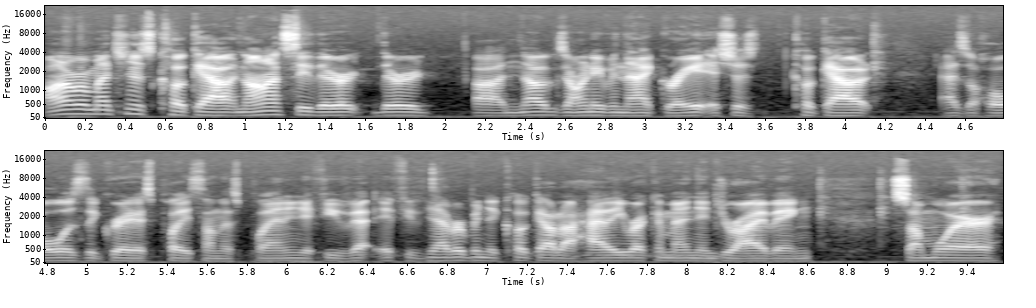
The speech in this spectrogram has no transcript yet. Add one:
Honorable mention is Cookout, and honestly, their their uh, nugs aren't even that great. It's just Cookout as a whole is the greatest place on this planet. If you've if you've never been to Cookout, I highly recommend in driving somewhere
